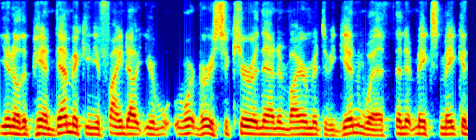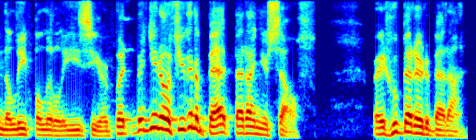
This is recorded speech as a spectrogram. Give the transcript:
you know the pandemic and you find out you weren't very secure in that environment to begin with then it makes making the leap a little easier. But but you know if you're going to bet bet on yourself right? Who better to bet on?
